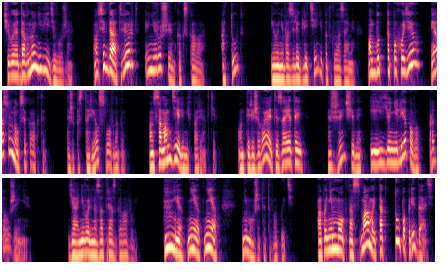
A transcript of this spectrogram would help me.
чего я давно не видел уже. Он всегда тверд и нерушим, как скала. А тут... И у него залегли тени под глазами, он будто похудел и осунулся как-то. Даже постарел словно бы. Он в самом деле не в порядке. Он переживает из-за этой женщины и ее нелепого продолжения. Я невольно затряс головой. Нет, нет, нет, не может этого быть. Папа не мог нас с мамой так тупо предать.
